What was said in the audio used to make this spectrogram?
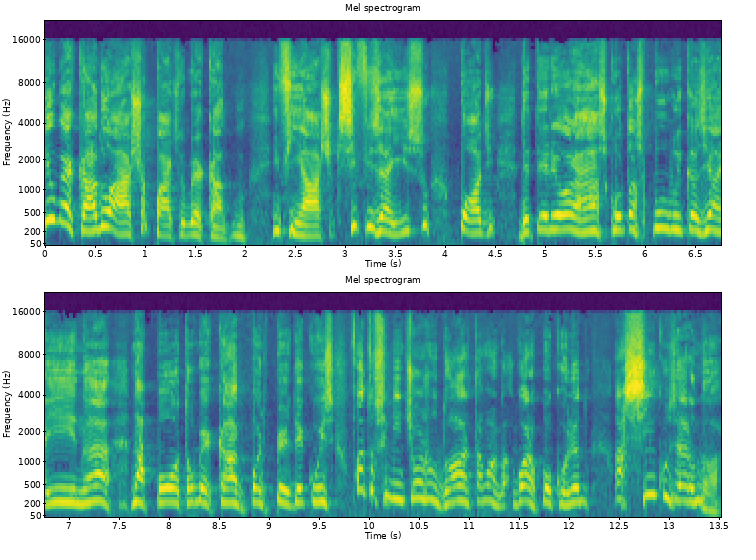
e o mercado acha, parte do mercado, enfim, acha que se fizer isso pode deteriorar as contas públicas e aí na, na ponta o mercado pode perder com isso. O fato é o seguinte, hoje o dólar estava agora há pouco olhando a 5,09.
